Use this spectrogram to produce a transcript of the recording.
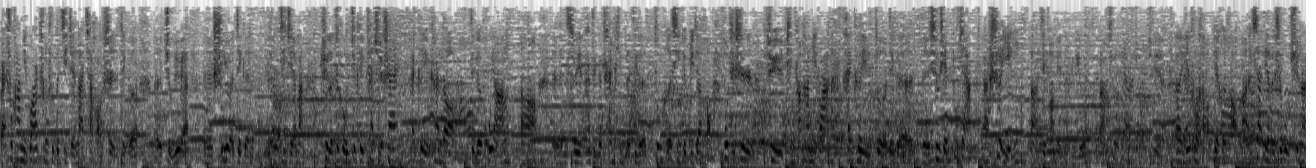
晚熟哈密瓜成熟的季节呢，恰好是这个呃九月呃十月这个呃季节嘛，去了之后就可以看。雪山还可以看到这个胡杨啊，呃，所以它这个产品的这个综合性就比较好，不只是去品尝哈密瓜，还可以做这个呃休闲度假啊、摄影啊这方面的旅游啊。秋天的时候去，嗯，也很好，也很好啊。夏天的时候去呢，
